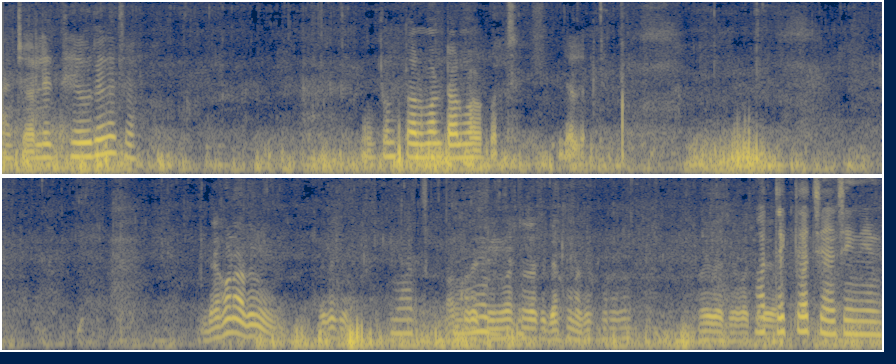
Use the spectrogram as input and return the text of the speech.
আর জলের ঢেউ দেখেছ? একদম টলমল টলমল করছে জলের দেখো না তুমি দেখেছ? মাছ দেখো না দেখো। গেছে দেখতে পাচ্ছি না চিংড়ি আমি।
